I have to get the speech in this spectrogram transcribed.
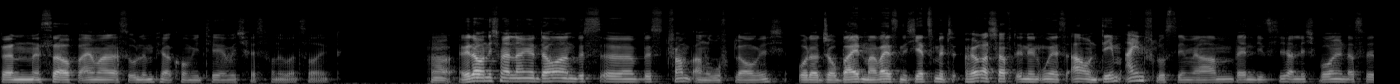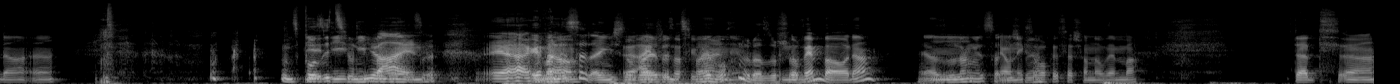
dann ist da auf einmal das Olympiakomitee, bin ich fest von überzeugt. Ja. Wird auch nicht mehr lange dauern, bis, äh, bis Trump anruft, glaube ich. Oder Joe Biden, man weiß nicht. Jetzt mit Hörerschaft in den USA und dem Einfluss, den wir haben, werden die sicherlich wollen, dass wir da äh, Uns die, die, positionieren. die Wahlen. weißt Ja? Ey, genau. wann ist das eigentlich so Äh, weit? In die zwei Wahlen, Wochen ja. oder so schon? November, oder? Ja, so Mhm. lange ist das Ja, und nächste mehr. Woche ist ja schon November. Das, äh,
